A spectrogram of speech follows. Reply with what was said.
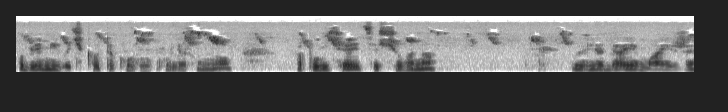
облямівочка такого кольору. Ну, а виходить, що вона виглядає майже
